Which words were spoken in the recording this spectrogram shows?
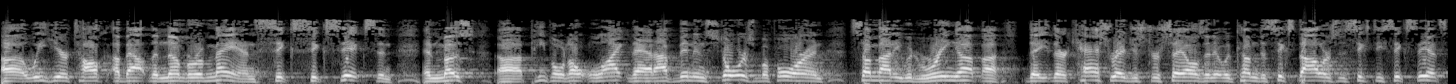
uh, we hear talk about the number of man six six six and and most uh, people don't like that. I've been in stores before and somebody would ring up uh, they, their cash register sales and it would come to six dollars and sixty six cents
